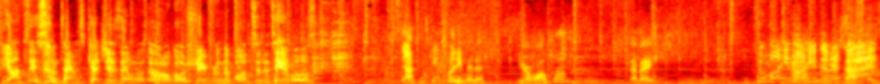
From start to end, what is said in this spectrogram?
fiance sometimes catches and it'll go straight from the boat to the tables. Yeah, 15, 20 minutes. You're welcome. Bye-bye. Two mahi-mahi dinner size.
